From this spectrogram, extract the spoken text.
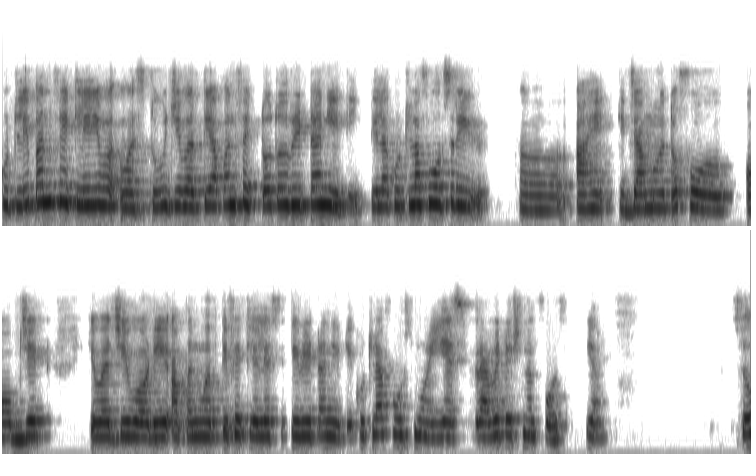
कुठली पण फेकलेली वस्तू जी वरती आपण फेकतो तो रिटर्न येते. तिला कुठला फोर्स आहे की ज्यामुळे तो ऑब्जेक्ट किंवा जी बॉडी आपण वरती फेकलेली असते ती रिटर्न येते. कुठल्या फोर्समुळे येस ग्रॅव्हिटेशनल फोर्स या सो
